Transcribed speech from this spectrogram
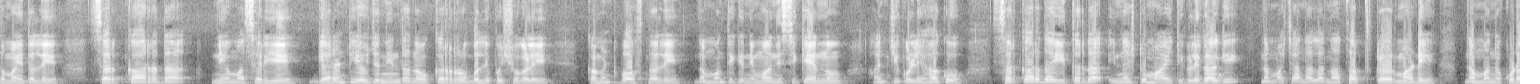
ಸಮಯದಲ್ಲಿ ಸರ್ಕಾರದ ನಿಯಮ ಸರಿಯೇ? ಗ್ಯಾರಂಟಿ ಯೋಜನೆಯಿಂದ ನೌಕರರು ಬಲಿಪಶುಗಳೇ ಕಮೆಂಟ್ ಬಾಕ್ಸ್ನಲ್ಲಿ ನಮ್ಮೊಂದಿಗೆ ನಿಮ್ಮ ಅನಿಸಿಕೆಯನ್ನು ಹಂಚಿಕೊಳ್ಳಿ ಹಾಗೂ ಸರ್ಕಾರದ ಈ ಥರದ ಇನ್ನಷ್ಟು ಮಾಹಿತಿಗಳಿಗಾಗಿ ನಮ್ಮ ಚಾನಲನ್ನು ಸಬ್ಸ್ಕ್ರೈಬ್ ಮಾಡಿ ನಮ್ಮನ್ನು ಕೂಡ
